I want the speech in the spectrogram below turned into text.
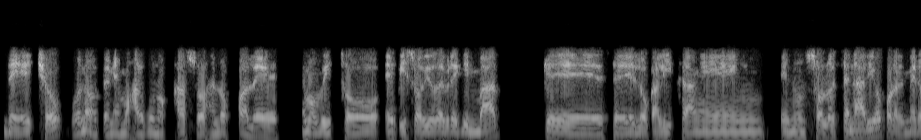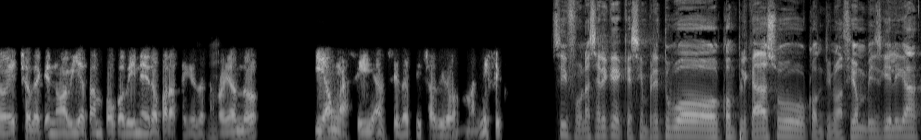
De hecho, bueno, tenemos algunos casos en los cuales hemos visto episodios de Breaking Bad que se localizan en, en un solo escenario por el mero hecho de que no había tampoco dinero para seguir desarrollando y aún así han sido episodios magníficos. Sí, fue una serie que, siempre tuvo complicada su continuación. Vince Gilligan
